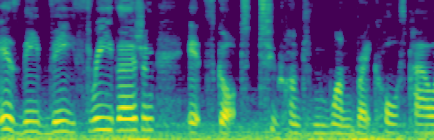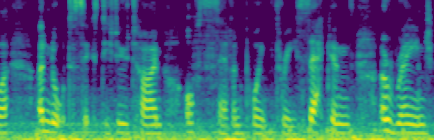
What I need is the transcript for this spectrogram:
is the V3 version. It's got 201 brake horsepower, a 0 to 62 time of 7.3 seconds, a range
